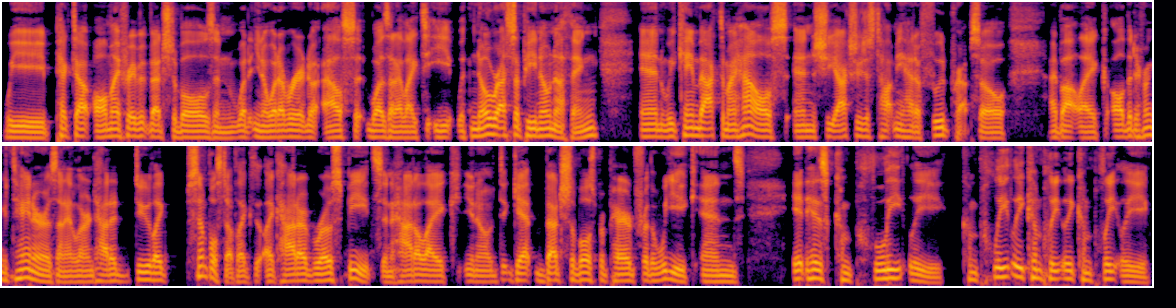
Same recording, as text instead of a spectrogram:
We picked out all my favorite vegetables and what you know whatever else it was that i like to eat with no recipe no nothing. And we came back to my house and she actually just taught me how to food prep. So i bought like all the different containers and i learned how to do like simple stuff like like how to roast beets and how to like you know to get vegetables prepared for the week. And it has completely completely completely completely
